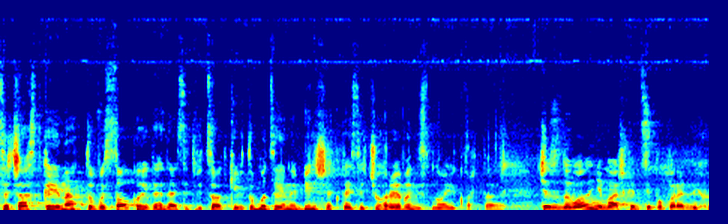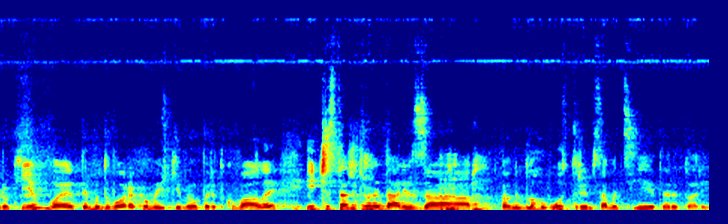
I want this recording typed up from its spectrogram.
ця частка є надто високою, тих 10%, тому це є не більше як тисячу гривень існої квартири. Чи задоволені мешканці попередніх років е, тими двориками, які ви упорядкували? І чи стежать вони далі за певним благоустроєм саме цієї території?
